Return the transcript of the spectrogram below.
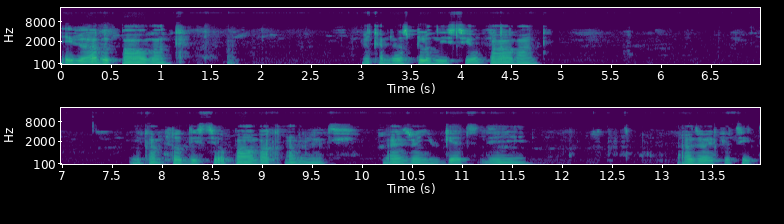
if you have a power bank you can just plug this to your power bank. You can plug this to your power bank and that is when you get the how do I put it?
